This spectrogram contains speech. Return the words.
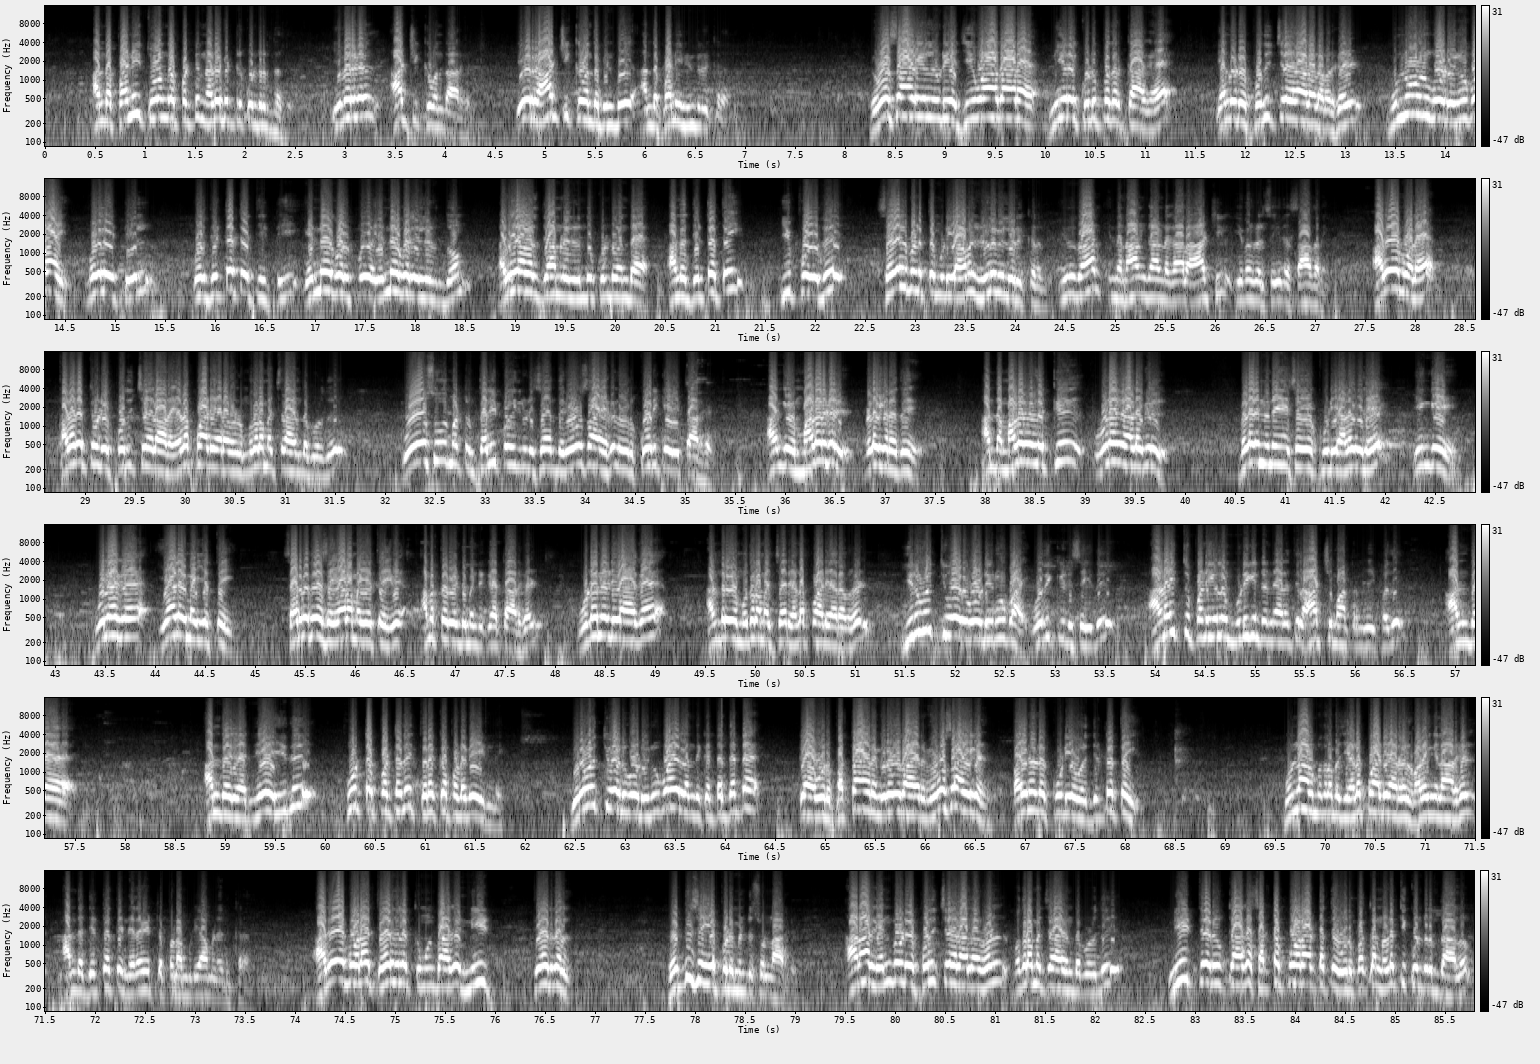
அந்த பணி துவங்கப்பட்டு நடைபெற்றுக் கொண்டிருந்தது. இவர்கள் ஆட்சிக்கு வந்தார்கள். இவர்கள் ஆட்சிக்கு வந்த பின்பு அந்த பணி நின்றிருக்கிறது. விவசாயிகளுடைய ஜீவாதார நீரை கொடுப்பதற்காக எங்களுடைய பொதுச் செயலாளர் அவர்கள் முன்னூறு கோடி ரூபாய் முதலீட்டில் ஒரு திட்டத்தை தீட்டி எண்ணெய் கொழுப்பு எண்ணெய் எண்ணெய்கோலில் இருந்தும் அலியாவல் ஜாமில் இருந்தும் கொண்டு வந்த அந்த திட்டத்தை இப்பொழுது செயல்படுத்த முடியாமல் நிலுவையில் இருக்கிறது. இதுதான் இந்த நான்காண்டு கால ஆட்சியில் இவர்கள் செய்த சாதனை. அதே போல கழகத்தினுடைய பொதுச் செயலாளர் எடப்பாடியார் அவர்கள் முதலமைச்சராக இருந்தபோது ஓசூர் மற்றும் தளிப்பகுதியினுடைய சேர்ந்த விவசாயிகள் ஒரு கோரிக்கை வைத்தார்கள். அங்கே மலர்கள் விளைகிறது. அந்த மலர்களுக்கு உலக அளவில் விலை நிர்ணயம் செய்யக்கூடிய அளவிலே இங்கே உலக ஏழை மையத்தை சர்வதேச ஏழை மையத்தை அமர்த்த வேண்டும் என்று கேட்டார்கள். உடனடியாக அன்றைய முதலமைச்சர் எடப்பாடியார் அவர்கள் இருபத்தி ஓரு கோடி ரூபாய் ஒதுக்கீடு செய்து அனைத்து பணிகளும் முடிகின்ற நேரத்தில் ஆட்சி மாற்றம் செய்ப்பது அந்த அந்த இது பூட்டப்பட்டதை திறக்கப்படவே இல்லை. இருபத்தி ஒரு கோடி ரூபாயில் அந்த கிட்டத்தட்ட ஒரு பத்தாயிரம் இருபதாயிரம் விவசாயிகள் பயனிடக்கூடிய ஒரு திட்டத்தை முன்னாள் முதலமைச்சர் எடப்பாடியார்கள் வழங்கினார்கள். அந்த திட்டத்தை நிறைவேற்றப்பட முடியாமல் இருக்கிறது. அதே போல தேர்தலுக்கு முன்பாக நீட் தேர்தல் ரத்து செய்யப்படும் என்று சொன்னார்கள். ஆனால் எங்களுடைய பொதுச் செயலாளர்கள் முதலமைச்சராக இருந்த பொழுது நீட் தேர்வுக்காக சட்ட போராட்டத்தை ஒரு பக்கம் நடத்தி கொண்டிருந்தாலும்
